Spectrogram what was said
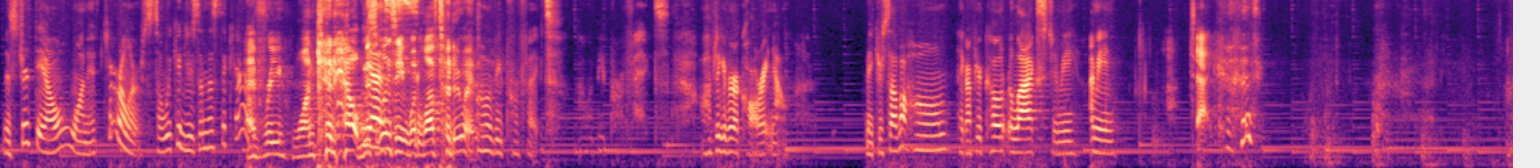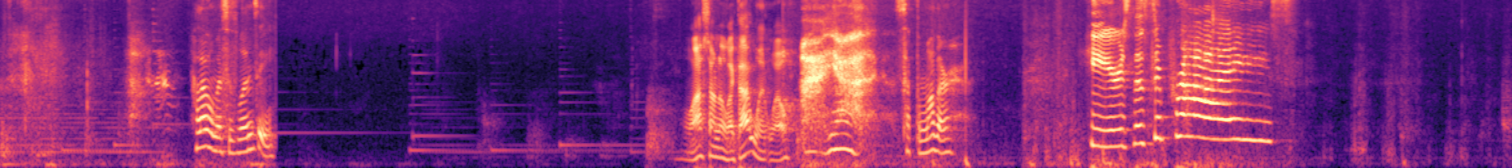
Mr. Dale wanted carolers, so we could use them as the carolers. Everyone can help. Miss Yes. Lindsay would love to do it. That would be perfect. That would be perfect. I'll have to give her a call right now. Make yourself at home. Take off your coat. Relax, Jimmy. I mean, Jack. Hello, Mrs. Lindsay. Well, that sounded like that went well. yeah, except the mother. Here's the surprise.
